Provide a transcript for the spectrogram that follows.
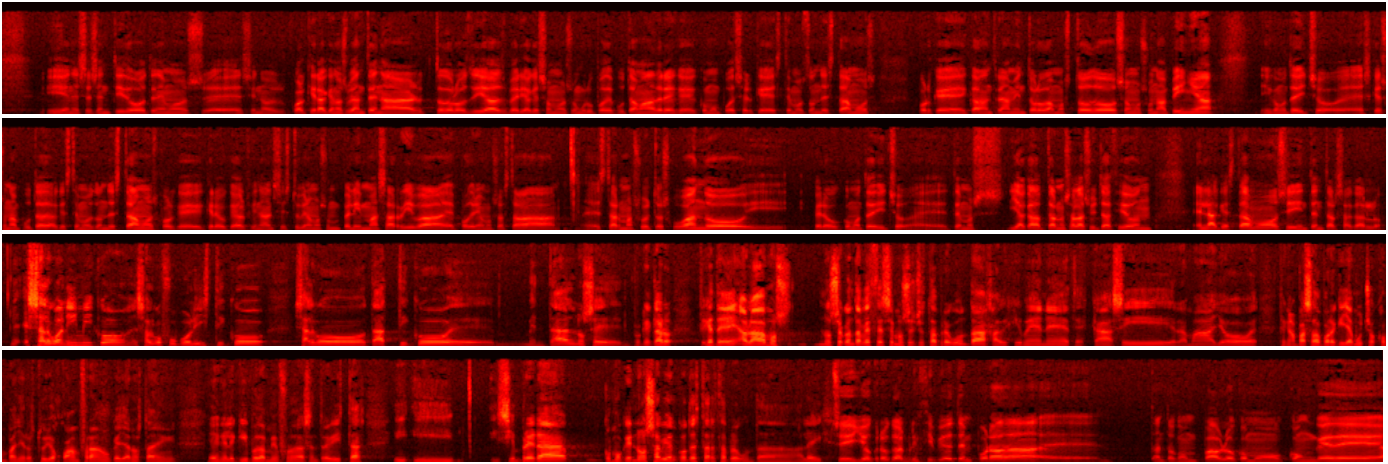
y en ese sentido tenemos, eh, si no, cualquiera que nos vea entrenar todos los días vería que somos un grupo de puta madre, que cómo puede ser que estemos donde estamos, porque cada entrenamiento lo damos todo, somos una piña. Y como te he dicho, es que es una putada que estemos donde estamos, porque creo que al final si estuviéramos un pelín más arriba eh, podríamos hasta estar más sueltos jugando y, pero como te he dicho, eh, tenemos ya que adaptarnos a la situación en la que estamos e intentar sacarlo. ¿Es algo anímico? ¿Es algo futbolístico? ¿Es algo táctico? Eh, ¿Mental? No sé. Porque claro, fíjate, eh, hablábamos, no sé cuántas veces hemos hecho esta pregunta, Javi Jiménez, Escasi, Ramayo, en han pasado por aquí ya muchos compañeros tuyos, Juan Fran, aunque ya no está en, en el equipo, también fue una de las entrevistas, y y siempre era como que no sabían contestar esta pregunta, Aleix. Sí, yo creo que al principio de temporada, eh, tanto con Pablo como con Guede,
